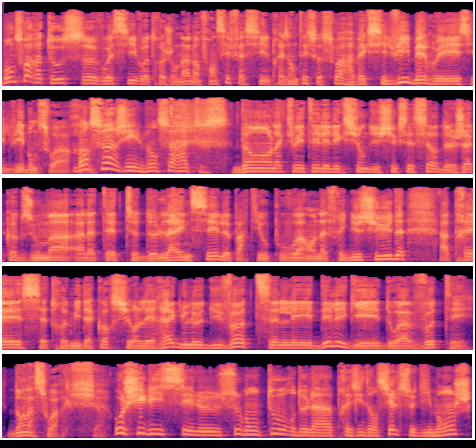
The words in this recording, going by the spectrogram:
Bonsoir à tous, voici votre journal en français facile présenté ce soir avec Sylvie Berruet. Sylvie, bonsoir. Bonsoir Gilles, bonsoir à tous. Dans l'actualité, l'élection du successeur de Jacob Zuma à la tête de l'ANC, le parti au pouvoir en Afrique du Sud. Après s'être mis d'accord sur les règles du vote, les délégués doivent voter dans la soirée. Au Chili, c'est le second tour de la présidentielle ce dimanche.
